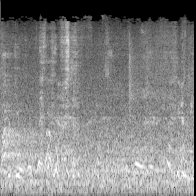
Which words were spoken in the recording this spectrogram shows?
Thank you. 뭐, 이렇게.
